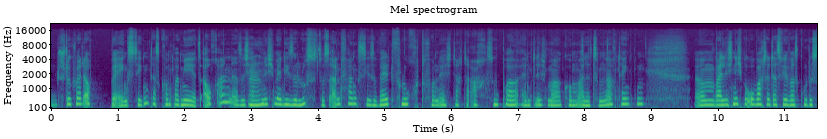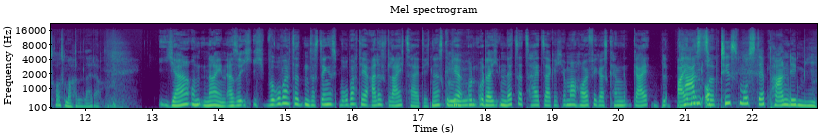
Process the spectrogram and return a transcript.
ein Stück weit auch beängstigend. Das kommt bei mir jetzt auch an. Also ich mhm. habe nicht mehr diese Lust des Anfangs, diese Weltflucht, von der ich dachte, ach super, endlich mal kommen alle zum Nachdenken ähm, weil ich nicht beobachte, dass wir was Gutes draus machen, leider. Ja und nein. Also ich, ich beobachte, das Ding ist, ich beobachte ja alles gleichzeitig. Ne? Es gibt mhm. ja, oder ich, in letzter Zeit sage ich immer häufiger, es kann beides. Panoptismus der Pandemie.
